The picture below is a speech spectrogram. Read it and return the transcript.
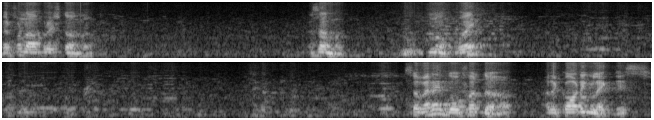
Perform operation or not? Yes or no? No. Why? So when I go for the recording like this,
